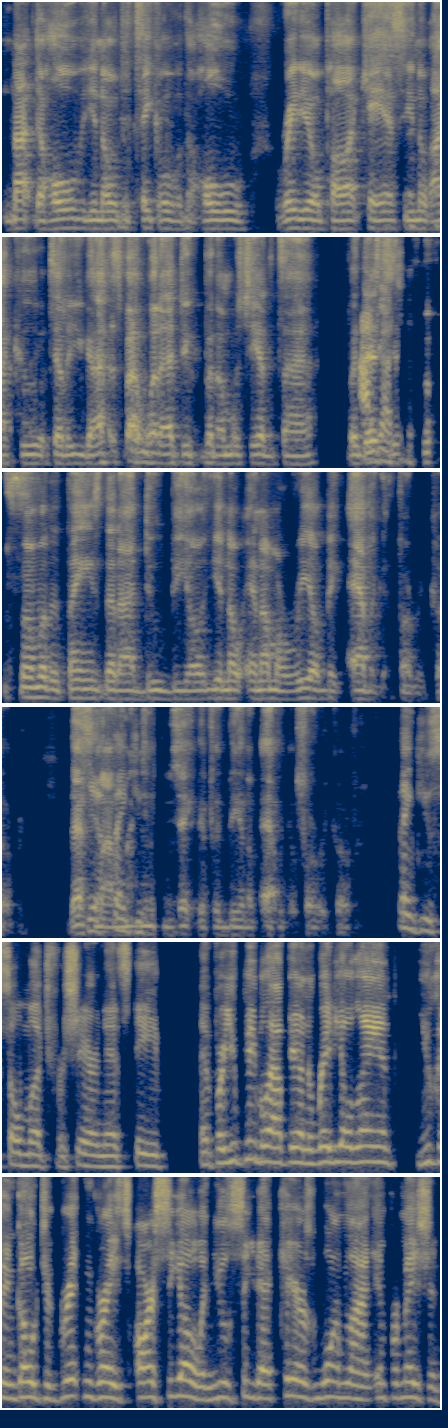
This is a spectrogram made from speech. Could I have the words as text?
not the whole, you know, to take over the whole radio podcast. You know, I could tell you guys about what I do, but I'm gonna share the time. But that's just you. some of the things that I do, Bill. You know, and I'm a real big advocate for recovery. That's yeah, my main objective in being an advocate for recovery. Thank you so much for sharing that, Steve. And for you people out there in the radio land, you can go to Grit and Grace RCO and you'll see that CARES warm line information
